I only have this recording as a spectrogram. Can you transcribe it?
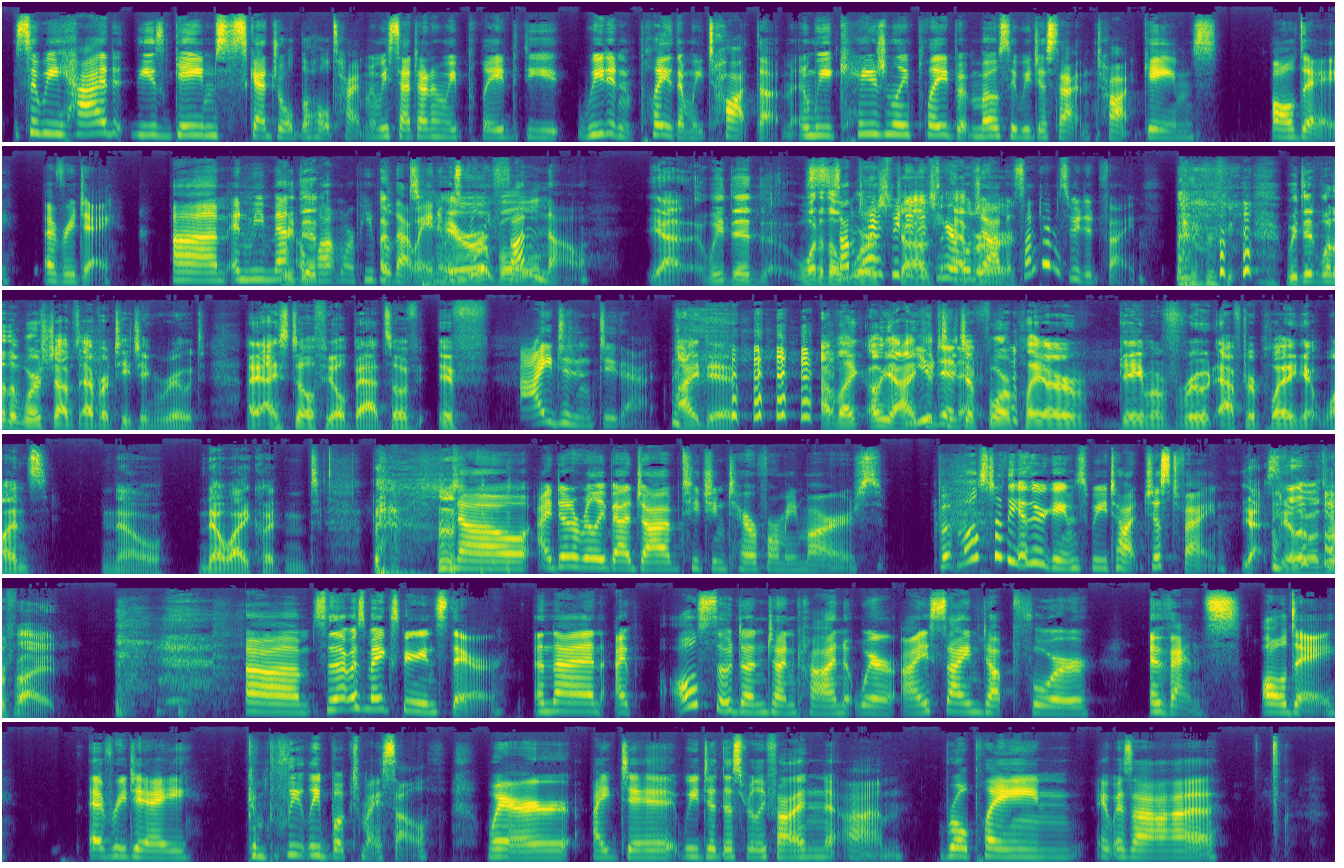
so we had these games scheduled the whole time, and we sat down and we played the. We didn't play them; we taught them, and we occasionally played, but mostly we just sat and taught games all day, every day. Um, and we met We a lot more people that way, and it was really fun though. Yeah, we did one of the sometimes worst we did a jobs terrible ever. job, but sometimes we did fine. we did one of the worst jobs ever teaching root. I, I still feel bad. So if if I didn't do that. I did, I'm like, oh yeah, I You could teach a four player game of root after playing it once. No, no, I couldn't. no, I did a really bad job teaching terraforming Mars. But most of the other games we taught just fine. Yes, the other ones were fine. Um, so that was my experience there. And then I've also done Gen Con where I signed up for events all day, every day, completely booked myself. Where I did, we did this really fun um, role playing. It was a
